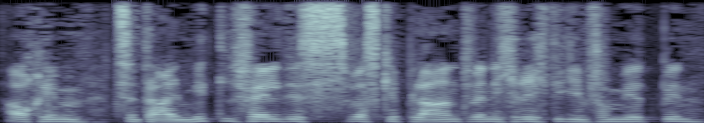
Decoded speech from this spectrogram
Auch im zentralen Mittelfeld ist was geplant, wenn ich richtig informiert bin.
